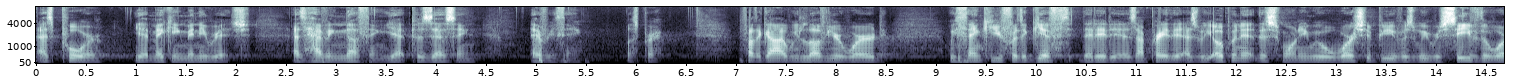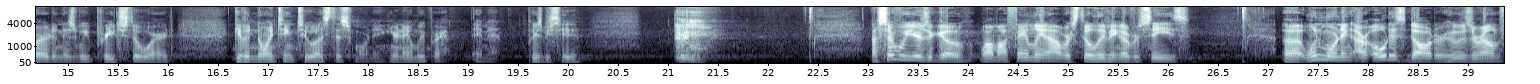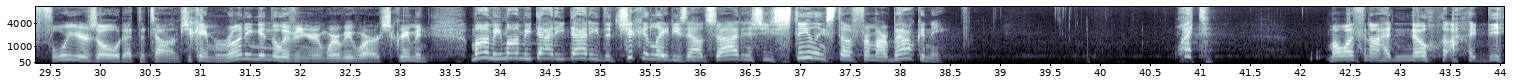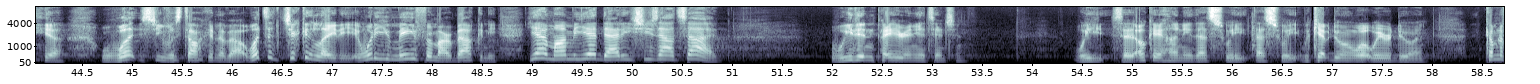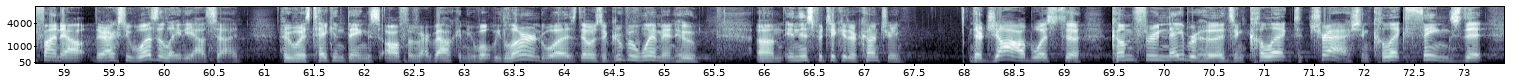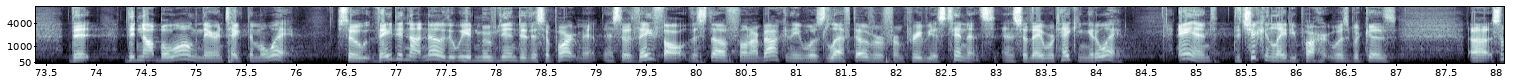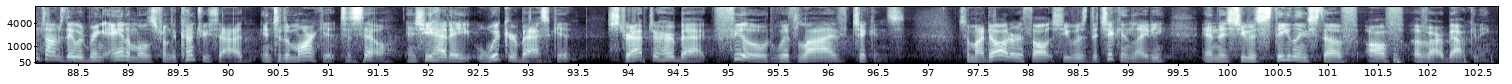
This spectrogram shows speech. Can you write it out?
as poor, yet making many rich, as having nothing, yet possessing everything. Let's pray. Father God, we love your word. We thank you for the gift that it is. I pray that as we open it this morning, we will worship you as we receive the word and as we preach the word. Give anointing to us this morning. In your name we pray. Amen. Please be seated. now, several years ago, while my family and I were still living overseas, uh, one morning, our oldest daughter, who was around four years old at the time, she came running in the living room where we were, screaming, Mommy, Mommy, Daddy, Daddy, the chicken lady's outside and she's stealing stuff from our balcony. What? My wife and I had no idea what she was talking about. What's a chicken lady? And what do you mean from our balcony? Yeah, Mommy, yeah, Daddy, she's outside. We didn't pay her any attention we said, okay, honey, that's sweet, that's sweet. We kept doing what we were doing. Come to find out, there actually was a lady outside who was taking things off of our balcony. What we learned was there was a group of women who, um, in this particular country, their job was to come through neighborhoods and collect trash and collect things that, that did not belong there and take them away. So they did not know that we had moved into this apartment. And so they thought the stuff on our balcony was left over from previous tenants. And so they were taking it away. And the chicken lady part was because uh, sometimes they would bring animals from the countryside into the market to sell. And she had a wicker basket strapped to her back filled with live chickens. So my daughter thought she was the chicken lady and that she was stealing stuff off of our balcony.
